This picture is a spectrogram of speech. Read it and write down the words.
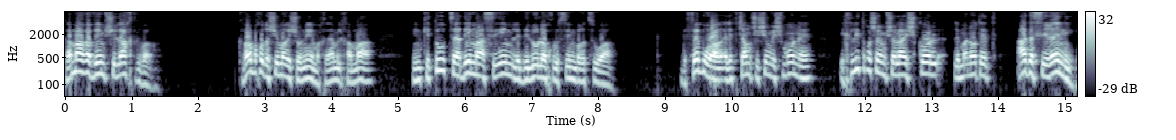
כמה ערבים שילחת כבר? כבר בחודשים הראשונים אחרי המלחמה ננקטו צעדים מעשיים לדילול האוכלוסין ברצועה. בפברואר 1968 החליט ראש הממשלה אשכול למנות את עדה סירני,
